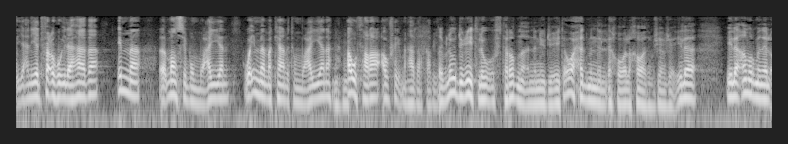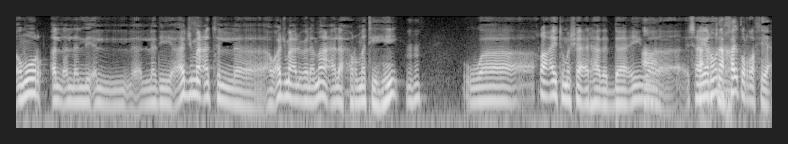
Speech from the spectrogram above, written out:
يعني يدفعه إلى هذا. إما منصب معين وإما مكانة معينة أو ثراء أو شيء من هذا القبيل. طيب لو دعيت لو افترضنا أنني دعيت أو أحد من الإخوة والأخوات إلى إلى أمر من الأمور الذي أجمعت أو أجمع العلماء على حرمته. ورأيت مشاعر هذا الداعي آه. هنا خيط رفيع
